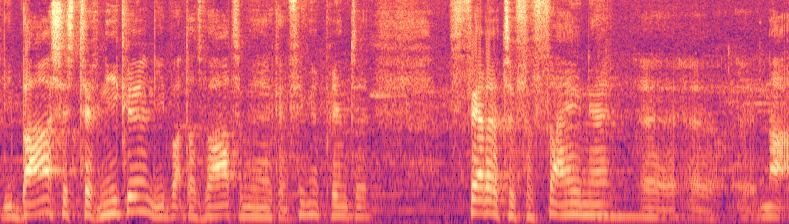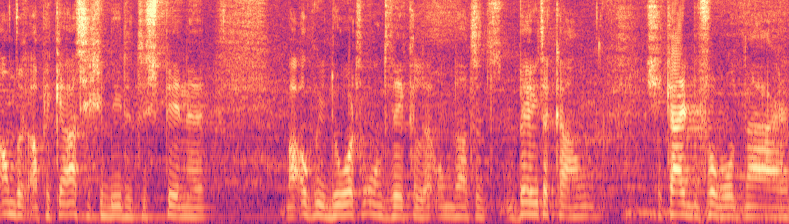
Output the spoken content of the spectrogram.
die basistechnieken, die, dat watermerken en fingerprinten, verder te verfijnen, eh, eh, eh, naar andere applicatiegebieden te spinnen. Maar ook weer door te ontwikkelen, omdat het beter kan. Als je kijkt bijvoorbeeld naar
